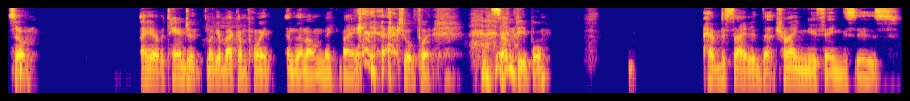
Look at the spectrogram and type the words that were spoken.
So I have a tangent. I'll get back on point, and then I'll make my actual point. Some people have decided that trying new things is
